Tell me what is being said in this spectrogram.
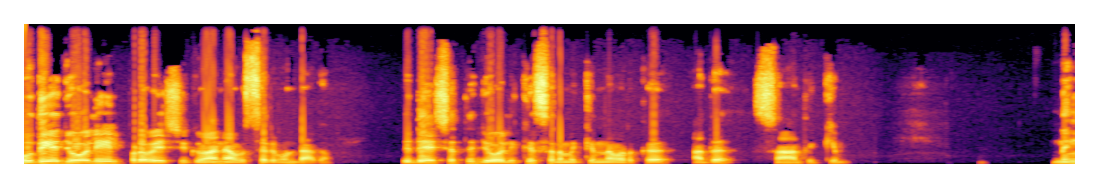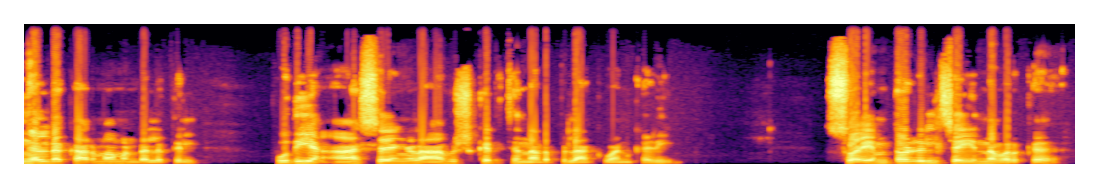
പുതിയ ജോലിയിൽ പ്രവേശിക്കുവാൻ അവസരമുണ്ടാകും. വിദേശത്ത് ജോലിക്ക് ശ്രമിക്കുന്നവർക്ക് അത് സാധിക്കും. നിങ്ങളുടെ കർമ്മമണ്ഡലത്തിൽ പുതിയ ആശയങ്ങൾ ആവിഷ്കരിച്ച് നടപ്പിലാക്കുവാൻ കഴിയും. സ്വയം തൊഴിൽ ചെയ്യുന്നവർക്ക്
